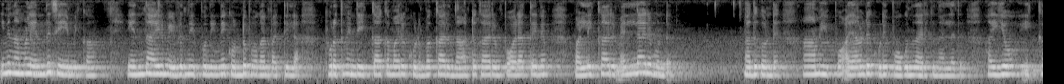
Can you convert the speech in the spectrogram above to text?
ഇനി നമ്മൾ എന്ത് ചെയ്യും ഇക്ക? എന്തായാലും ഇവിടുന്ന് ഇപ്പോൾ നിന്നെ കൊണ്ടുപോകാൻ പറ്റില്ല. പുറത്ത് നിന്റെ ഇക്കാക്കമാരും കുടുംബക്കാരും നാട്ടുകാരും പോരാത്തതിനും പള്ളിക്കാരും എല്ലാവരുമുണ്ട് അതുകൊണ്ട് ആമി ഇപ്പോൾ അയാളുടെ കൂടെ പോകുന്നതായിരിക്കും നല്ലത്. അയ്യോ ഇക്ക.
